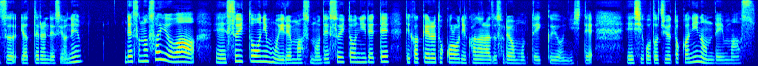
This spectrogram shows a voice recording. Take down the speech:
ずやってるんですよね。でその左右は、えー、水筒にも入れますので水筒に入れて出かけるところに必ずそれを持っていくようにして、えー、仕事中とかに飲んでいます。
